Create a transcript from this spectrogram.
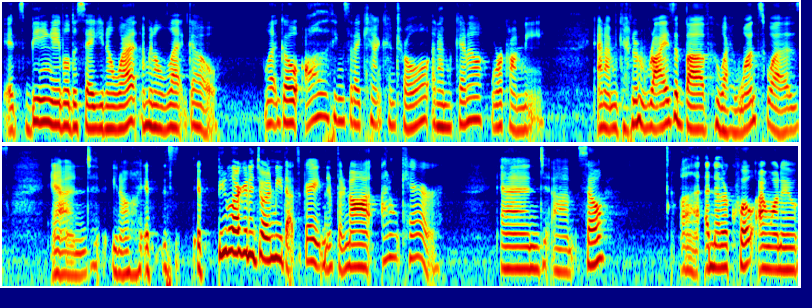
it's being able to say, you know what? I'm going to let go. Let go all the things that I can't control and I'm going to work on me and I'm going to rise above who I once was. And, you know, if this, if people are going to join me, that's great. And if they're not, I don't care. And um, so, uh, another quote I want to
